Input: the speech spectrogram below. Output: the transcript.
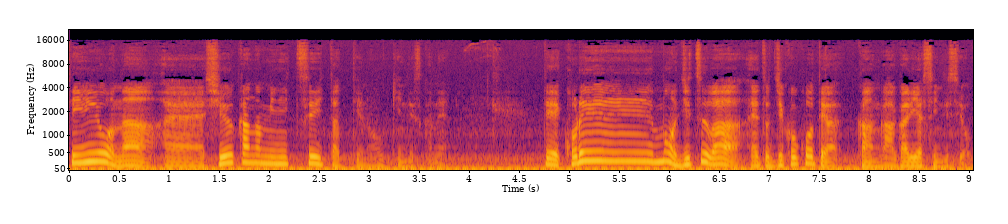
ていうような、えー、習慣が身についたっていうのが大きいんですかね。でこれも実は、えーと、自己肯定感が上がりやすいんですよ。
